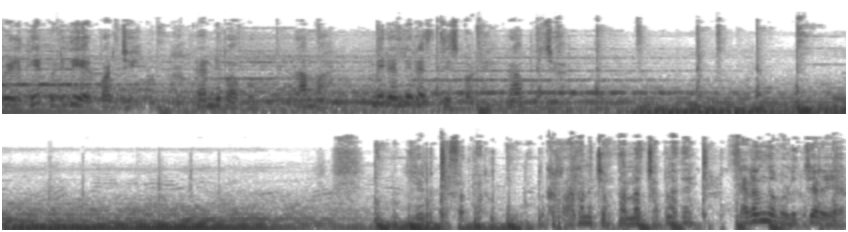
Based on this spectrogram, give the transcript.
వీళ్ళకి విడిది ఏర్పాటు చేయి. రండి బాబు రామ్మా. మీరు వెళ్ళి రెస్ట్ తీసుకోండి. రా పూజ. ఏంటి ప్రసాద్ గారు? ఇక్కడ రాగానే చెప్తాన్నా చెప్పలేదే. సడన్గా వాళ్ళు వచ్చారయ్యా.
